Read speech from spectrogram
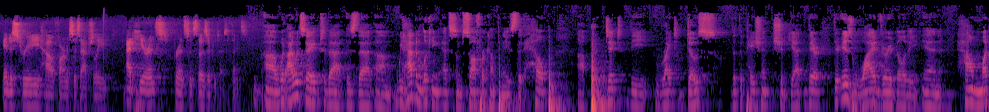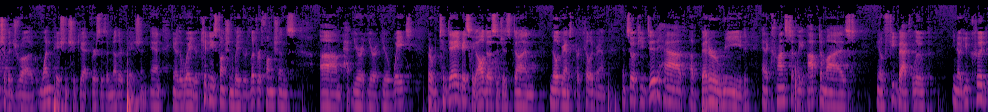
industry? How pharmacists actually adherence, for instance, those different types of things. Uh, what I would say to that is that um, we have been looking at some software companies that help uh, predict the right dose that the patient should get. There, there is wide variability in how much of a drug one patient should get versus another patient, and you know the way your kidneys function, the way your liver functions, um, your, your, your weight. But but today, basically, all dosage is done milligrams per kilogram. And so, if you did have a better read and a constantly optimized, you know, feedback loop, you know, you could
